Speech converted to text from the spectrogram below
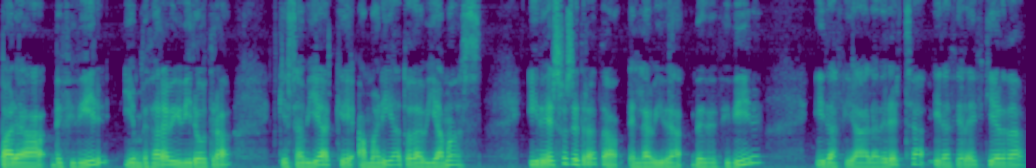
para decidir y empezar a vivir otra que sabía que amaría todavía más. Y de eso se trata en la vida, de decidir ir hacia la derecha, ir hacia la izquierda.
